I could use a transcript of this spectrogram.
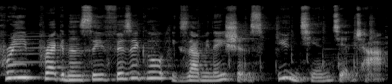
pre-pregnancy physical examinations 孕前检查。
